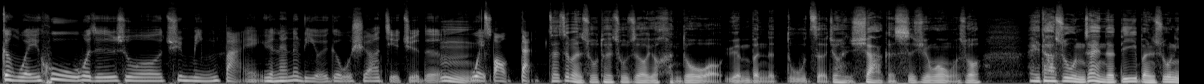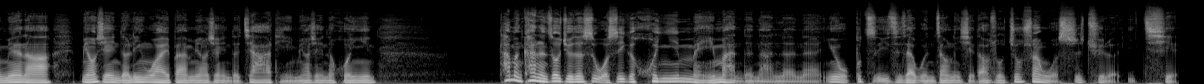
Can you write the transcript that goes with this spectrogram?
更维护，或者是说去明白，原来那里有一个我需要解决的未爆弹。在这本书推出之后，有很多我原本的读者就很 shock 私讯问我说：“哎，大叔，你在你的第一本书里面啊，描写你的另外一半，描写你的家庭，描写你的婚姻，他们看了之后觉得是我是一个婚姻美满的男人呢？因为我不止一次在文章里写到说，就算我失去了一切，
